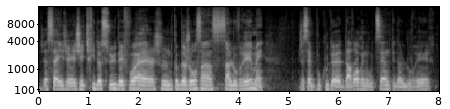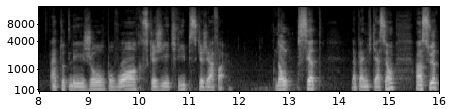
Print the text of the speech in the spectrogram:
j'essaye, j'écris dessus. Des fois, je suis une coupe de jours sans, sans l'ouvrir, mais j'essaie beaucoup d'avoir une routine puis de l'ouvrir à tous les jours pour voir ce que j'ai écrit puis ce que j'ai à faire. Donc, 7, la planification. Ensuite,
